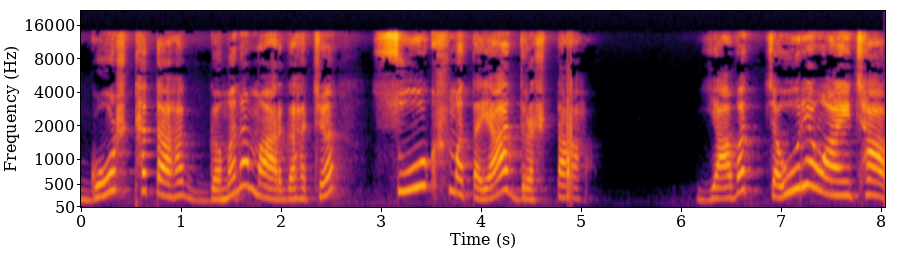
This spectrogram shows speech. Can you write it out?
गोष्ठतः गमनमार्गः च सूक्ष्मतया द्रष्टाः। यावत् चौर्यवाञ्छा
